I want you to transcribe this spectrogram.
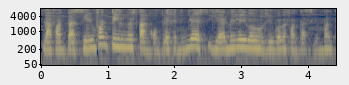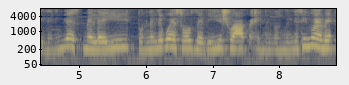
la fantasía infantil no es tan compleja en inglés. Y ya me he leído los libros de fantasía infantil en inglés. Me leí Túnel de Huesos de Billy Schwab en el 2019,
